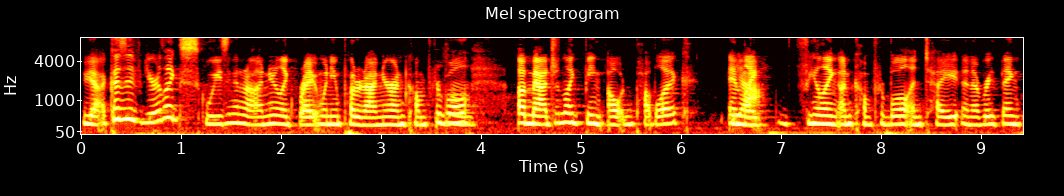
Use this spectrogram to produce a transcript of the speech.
Yeah, because if you're like squeezing it on, you're like right when you put it on, you're uncomfortable. Mm-hmm. Imagine like being out in public and Yeah. like feeling uncomfortable and tight and everything.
